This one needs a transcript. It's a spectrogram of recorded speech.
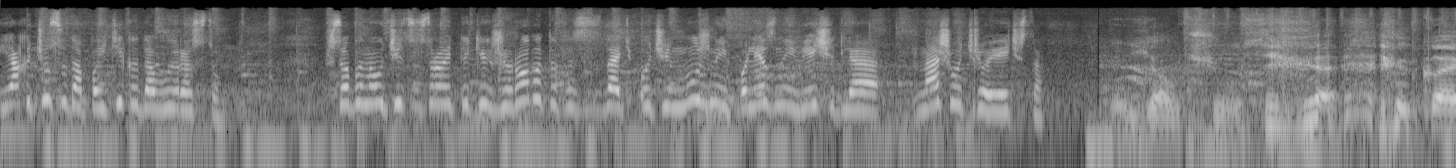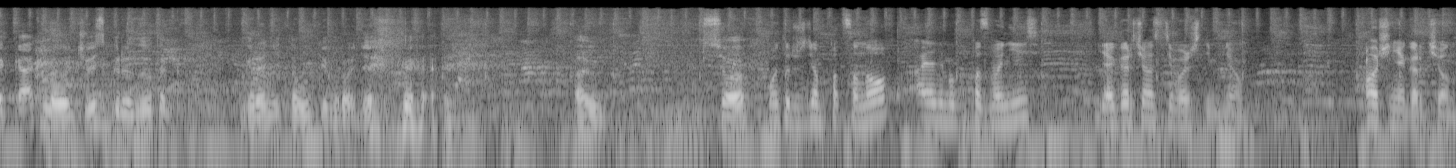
я хочу сюда пойти, когда вырасту. Чтобы научиться строить таких же роботов и создать очень нужные и полезные вещи для нашего человечества. Я учусь. Кое-как научусь, грызу так гранит науки вроде. А Все. Мы тут ждем пацанов, а я не могу позвонить. Я огорчен с сегодняшним днем. Очень огорчен.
